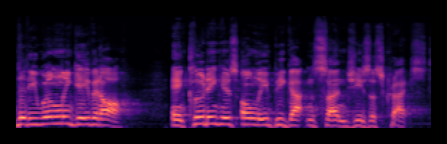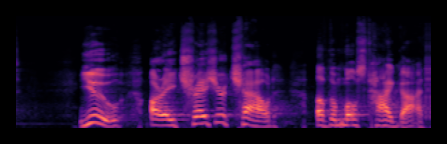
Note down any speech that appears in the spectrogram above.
that He willingly gave it all, including His only begotten Son, Jesus Christ. You are a treasure child of the Most High God.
